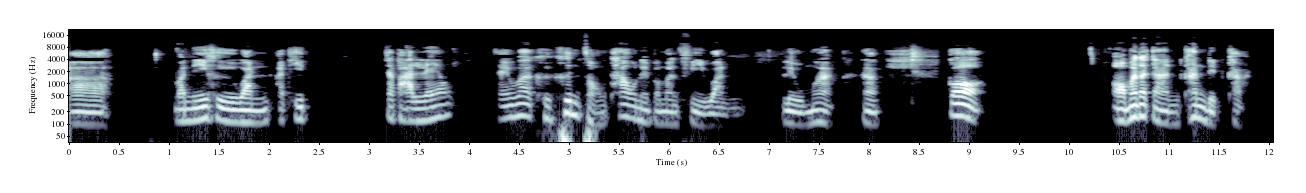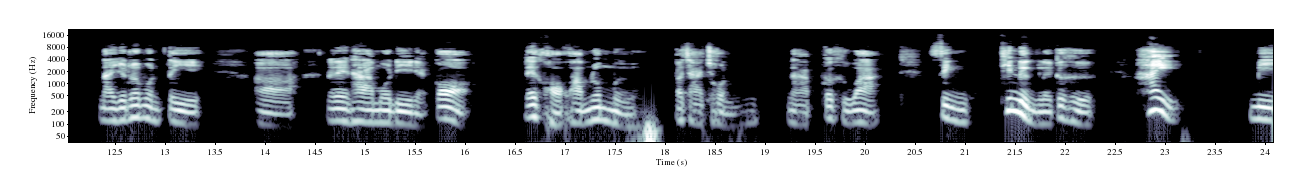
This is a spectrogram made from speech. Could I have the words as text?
อ่าวันนี้คือวันอาทิตย์จะพันแล้ว ใช้ว่าคือขึ้น2เท่าในประมาณ4วันเร็วมากครับก็ออกมาตรการขั้นเด็ดขาดนายกรัฐมนตรีนเรนทาราโมดีเนี่ยก็ ได้ขอความร่วมมือประชาชนนะครับ ก็คือว่าสิ่งที่หนึ่งเลยก็คือ ให้มี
